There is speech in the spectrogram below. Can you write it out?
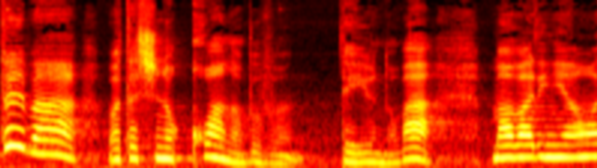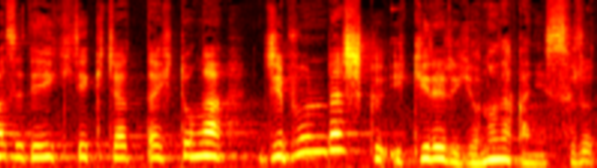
例えば私のコアの部分っていうのは周りに合わせて生きてきちゃった人が自分らしく生きれる世の中にする。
